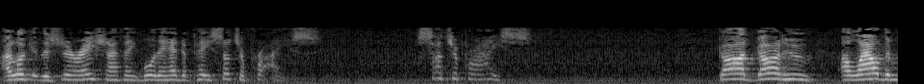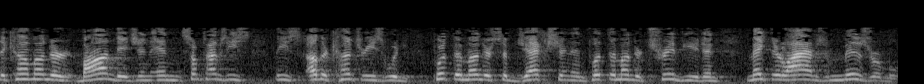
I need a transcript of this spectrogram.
I look at this generation, I think, boy, they had to pay such a price. Such a price. God, God who allowed them to come under bondage, and, and sometimes these, these other countries would put them under subjection and put them under tribute and make their lives miserable.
